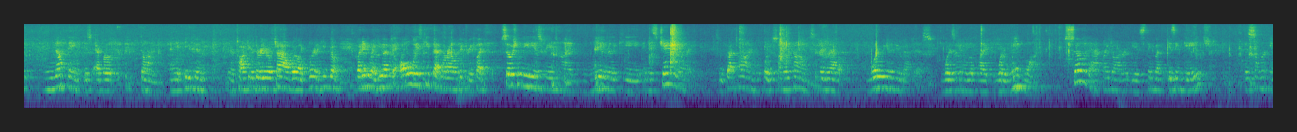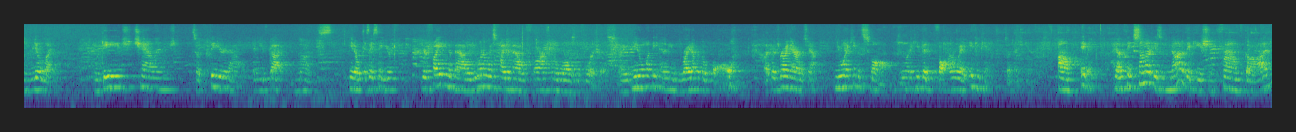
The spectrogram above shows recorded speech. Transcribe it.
nothing is ever done. And if you can, you know, talk to your 30-year-old child, we're like, we're going to keep going. But anyway, you have to always keep that morale and victory. But social media screen time, really, really key. And it's January, so we've got time before the summer comes to figure out what are we going to do about this? What is it going to look like? What do we want? So that my daughter is, think about, is engaged this summer in real life. Engaged, challenged, so figure it out. And you've got months. You know, as I say, you're you're fighting a battle. You want to always fight a battle far from the walls of the fortress, right? You don't want the enemy right up at the wall, like we're throwing arrows down. You want to keep it small. You want to keep it far away, if you can. Sometimes you can. Um, anyway, the other thing, summer is not a vacation from God,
